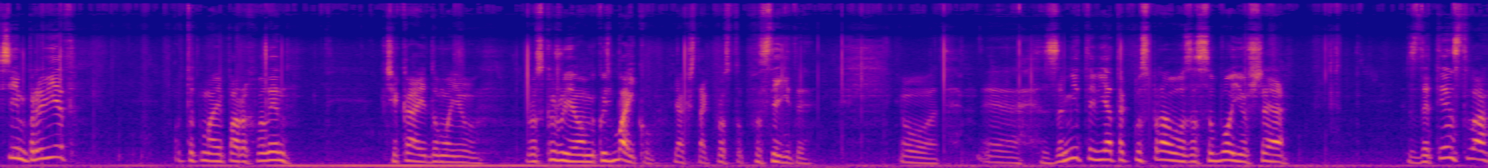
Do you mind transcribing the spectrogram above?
Всім привіт! Тут маю пару хвилин. Чекаю, думаю, розкажу я вам якусь байку, як ж так просто посидіти. От. Е, замітив я таку справу за собою ще з дитинства.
